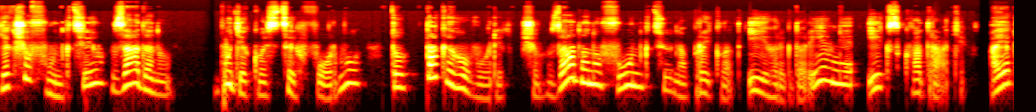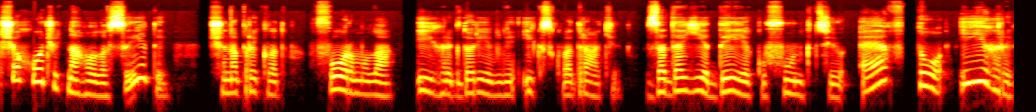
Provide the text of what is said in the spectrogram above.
Якщо функцію задано будь-яку з цих формул, то так і говорять, що задано функцію, наприклад, y дорівнює х квадраті. А якщо хочуть наголосити, що, наприклад, формула y дорівнює х квадраті задає деяку функцію f, то y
